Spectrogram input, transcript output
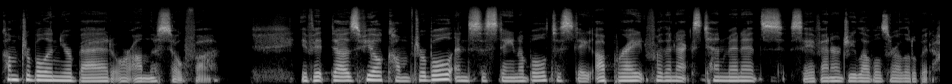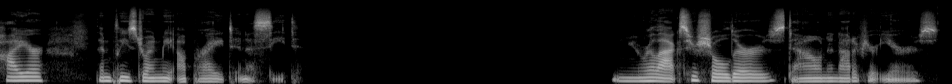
comfortable in your bed, or on the sofa. If it does feel comfortable and sustainable to stay upright for the next 10 minutes, say if energy levels are a little bit higher, then please join me upright in a seat. You relax your shoulders down and out of your ears.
